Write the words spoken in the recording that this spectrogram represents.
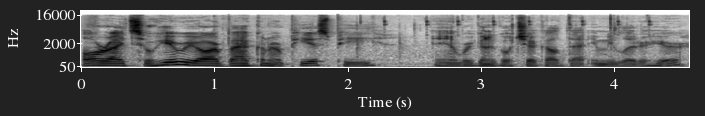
alright, so here we are back on our PSP, and we're to go check out that emulator here.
